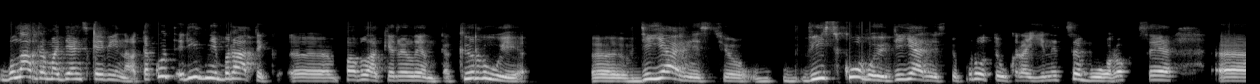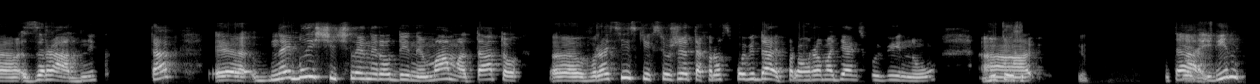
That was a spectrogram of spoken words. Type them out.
Була громадянська війна. Так от рідний братик е, Павла Кириленка керує в діяльністю військовою діяльністю проти України. Це ворог, це е, зрадник. Так? Е, найближчі члени родини, мама, тато. е, В російських сюжетах розповідають про громадянську війну. Ну, А, так, і він,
